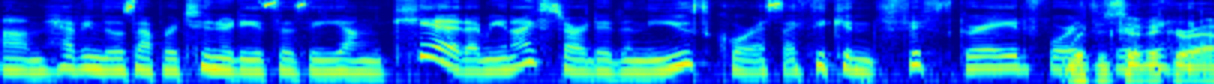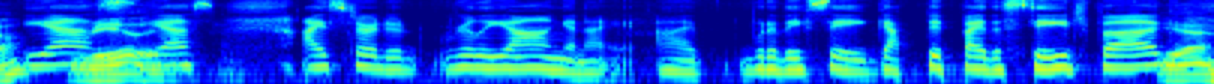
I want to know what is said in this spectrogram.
Um, having those opportunities as a young kid. I mean, I started in the youth chorus. I think in fifth grade, fourth With the grade. Civic Chorale? yes, Really? yes. I started really young, and I, I, what do they say? Got bit by the stage bug. Yeah.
